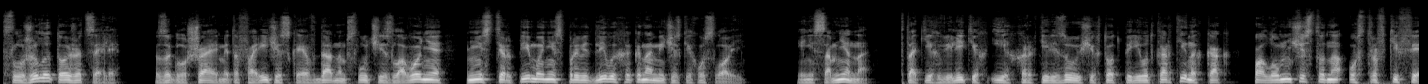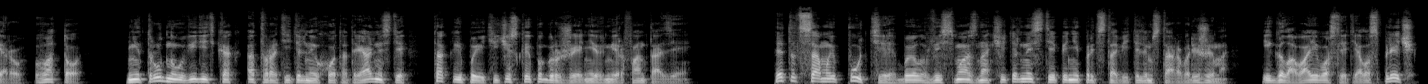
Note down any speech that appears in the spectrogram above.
служило той же цели, заглушая метафорическое в данном случае зловоние нестерпимо несправедливых экономических условий. И, несомненно, в таких великих и характеризующих тот период картинах, как «Паломничество на остров Кеферу», «Вато», нетрудно увидеть как отвратительный уход от реальности, так и поэтическое погружение в мир фантазии. Этот самый Путти был в весьма значительной степени представителем старого режима, и голова его слетела с плеч,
